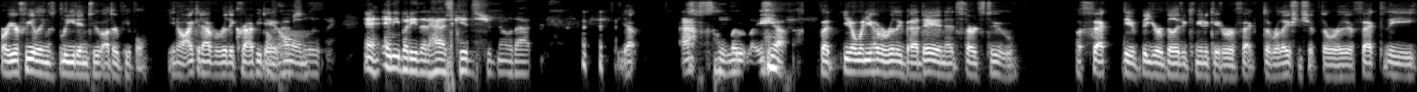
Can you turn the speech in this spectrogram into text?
or your feelings bleed into other people. You know, I could have a really crappy day oh, at home. Absolutely. Anybody that has kids should know that. yep. Absolutely. Yeah. But, you know, when you have a really bad day and it starts to affect the your ability to communicate or affect the relationship or affect the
